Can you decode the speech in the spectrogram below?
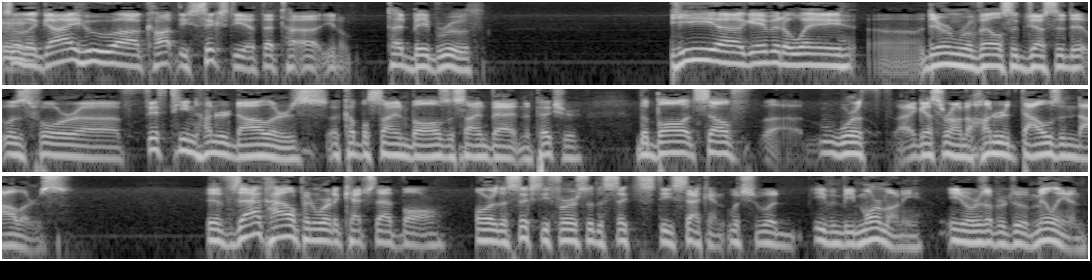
So the guy who uh, caught the 60th, that uh, you know, tied Babe Ruth, he uh, gave it away. Uh, Darren Rovell suggested it was for uh, fifteen hundred dollars, a couple signed balls, a signed bat, and a picture. The ball itself uh, worth, I guess, around hundred thousand dollars. If Zach Heilprin were to catch that ball, or the sixty-first or the sixty-second, which would even be more money, you know, it was up to a million.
